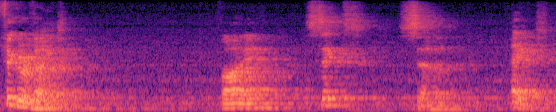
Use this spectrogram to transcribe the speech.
figure of eight. Five, six, seven, eight.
